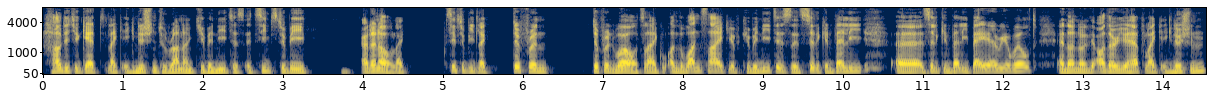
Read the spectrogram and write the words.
How did you get like Ignition to run on Kubernetes? It seems to be, I don't know, like seems to be like different different worlds. Like on the one side, you have Kubernetes, the Silicon Valley, uh, Silicon Valley Bay Area world, and then on the other, you have like Ignition,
